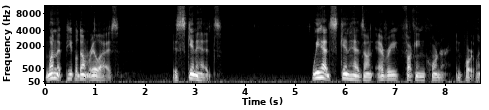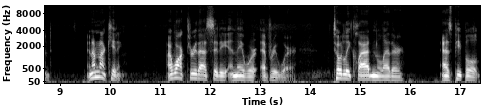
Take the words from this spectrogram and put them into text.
one that people don't realize, is skinheads. We had skinheads on every fucking corner in Portland. And I'm not kidding. I walked through that city and they were everywhere. Totally clad in leather, as people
